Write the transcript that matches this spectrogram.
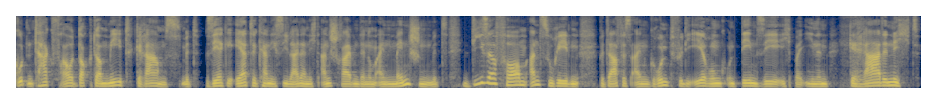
Guten Tag, Frau Dr. Med Grams. Mit sehr geehrte kann ich Sie leider nicht anschreiben, denn um einen Menschen mit dieser Form anzureden, bedarf es einen Grund für die Ehrung und den sehe ich bei Ihnen gerade nicht.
